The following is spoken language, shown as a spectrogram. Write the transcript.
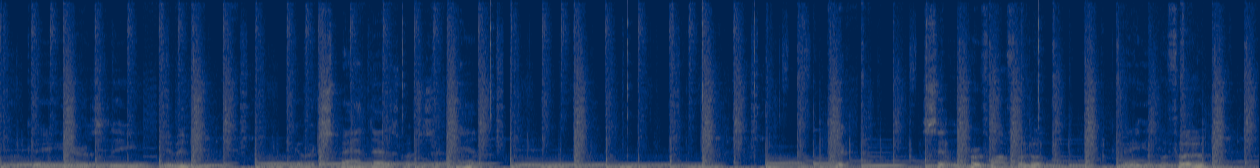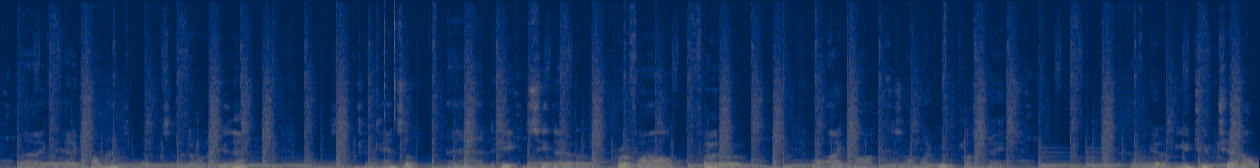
Okay, here is the image. I'm going to expand that as much as I can. Click set the profile photo. Okay, here's my photo. I can add a comment, but I don't want to do that. So click cancel. And here you can see the profile photo or icon is on my Google Plus page. If we go to the YouTube channel,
